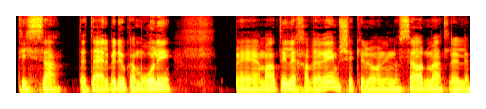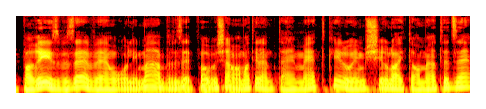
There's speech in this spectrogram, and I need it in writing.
תיסע, תטייל. בדיוק אמרו לי, אה, אמרתי לחברים שכאילו אני נוסע עוד מעט לפריז וזה, ואמרו לי, מה, וזה פה ושם. אמרתי להם, את האמת, כאילו, אם שיר לא הייתה אומרת את זה,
